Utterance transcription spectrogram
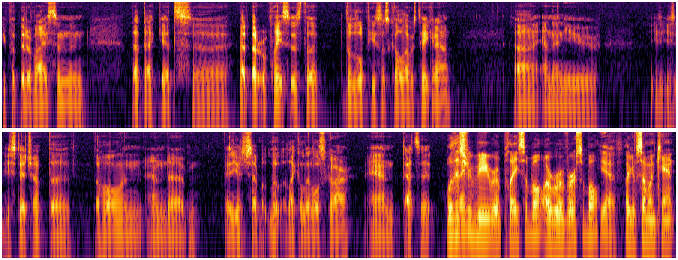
you put the device in, and that that gets uh, that that replaces the the little piece of skull that was taken out, uh, and then you, you you stitch up the the hole, and and um, you just have a little, like a little scar, and that's it. Will this be replaceable or reversible? Yes. Like if someone can't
